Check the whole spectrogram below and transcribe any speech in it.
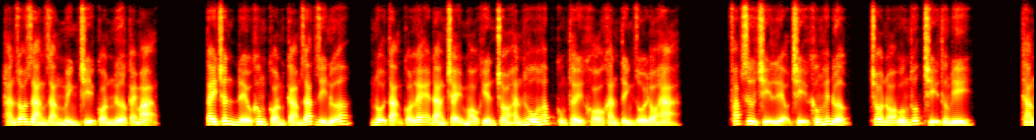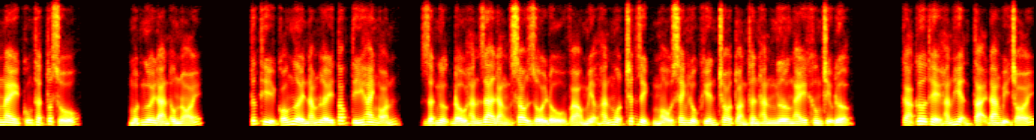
hắn rõ ràng rằng mình chỉ còn nửa cái mạng. Tay chân đều không còn cảm giác gì nữa nội tạng có lẽ đang chảy máu khiến cho hắn hô hấp cũng thấy khó khăn tỉnh rồi đó hả? Pháp sư trị liệu trị không hết được, cho nó uống thuốc trị thương đi. Thang này cũng thật tốt số. Một người đàn ông nói. Tức thì có người nắm lấy tóc tí hai ngón, giật ngược đầu hắn ra đằng sau rồi đổ vào miệng hắn một chất dịch màu xanh lục khiến cho toàn thân hắn ngứa ngáy không chịu được. Cả cơ thể hắn hiện tại đang bị trói,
